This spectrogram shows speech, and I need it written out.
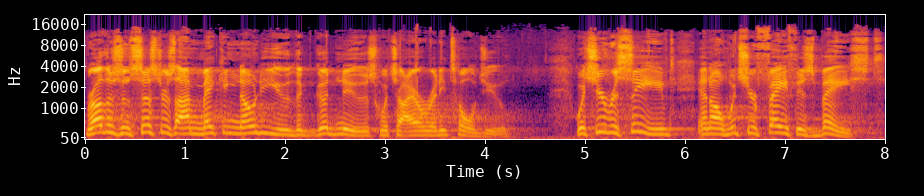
Brothers and sisters, I'm making known to you the good news which I already told you which you received and on which your faith is based.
